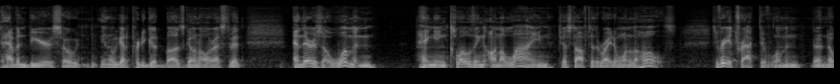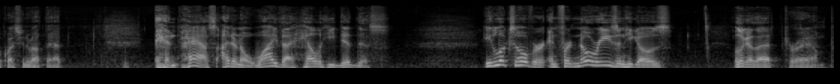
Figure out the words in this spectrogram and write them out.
having beers. So, you know, we got a pretty good buzz going, all the rest of it. And there's a woman hanging clothing on a line just off to the right of one of the holes. She's a very attractive woman, uh, no question about that. And Pass, I don't know why the hell he did this. He looks over and for no reason he goes, Look at that tramp.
